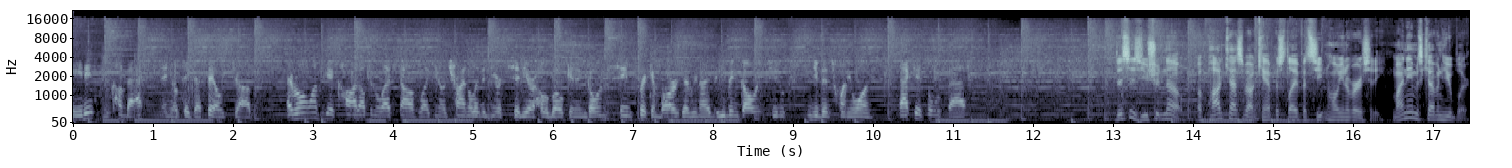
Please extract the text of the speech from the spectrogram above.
hate it, you come back and you'll take that sales job. Everyone wants to get caught up in the lifestyle of like, you know, trying to live in New York City or Hoboken and going to the same freaking bars every night that you've been going to since you've been 21. That gets old fast. This is You Should Know, a podcast about campus life at Seton Hall University. My name is Kevin Hubler.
